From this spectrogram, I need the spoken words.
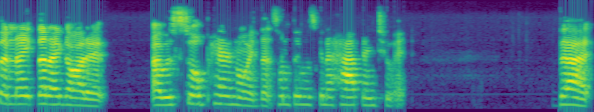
the night that I got it, I was so paranoid that something was going to happen to it that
